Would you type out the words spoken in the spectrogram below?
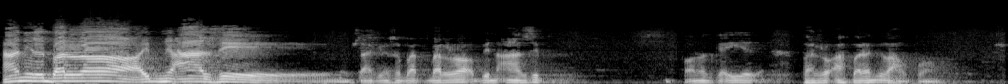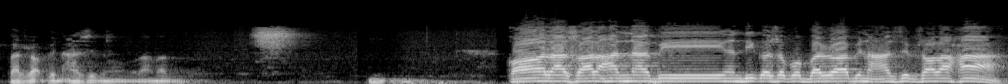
Anil Barra ibn Azib. Saking sobat Barra bin Azib. Kono kaya Barra ah barang iki apa? Barra bin Azib ngono. Qala salahan nabi ngendika sapa Barra bin Azib salaha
